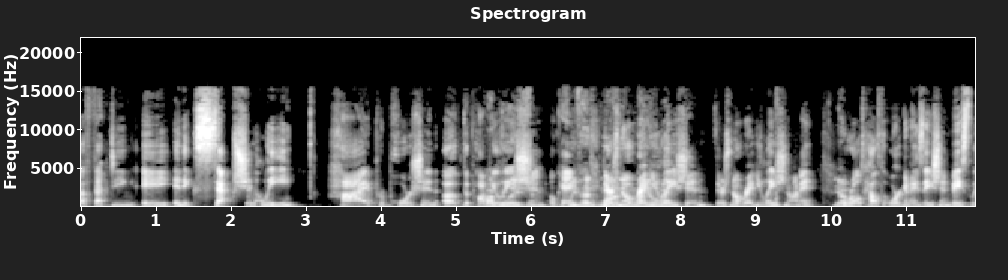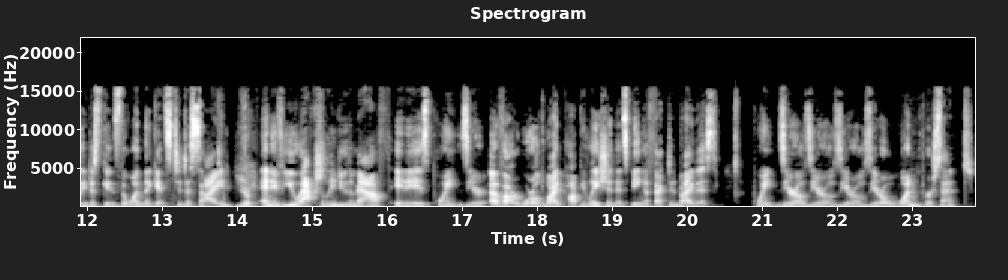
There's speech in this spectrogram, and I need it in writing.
affecting a an exceptionally high proportion of the population. Population. Okay, We've had there's no in Wyoming. regulation. There's no regulation on it. Yep. The World Health Organization basically just gets the one that gets to decide. Yep. And if you actually do the math, it is point zero of our worldwide population that's being affected by this. Point zero zero zero zero one percent.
